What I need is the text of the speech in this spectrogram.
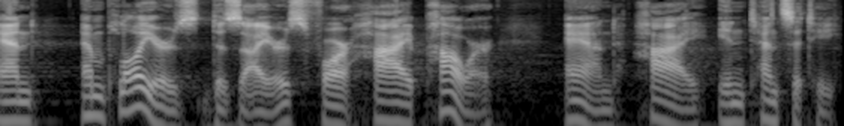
and employers' desires for high power and high intensity.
